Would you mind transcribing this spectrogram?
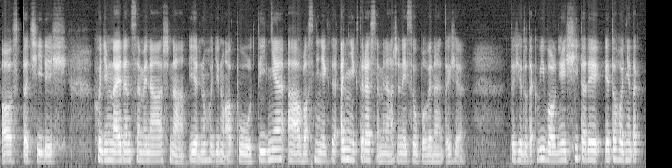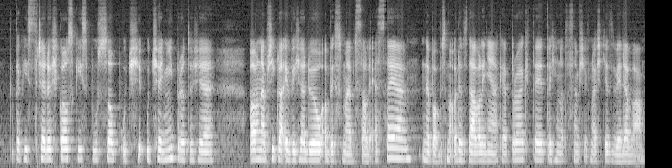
o, stačí, když chodím na jeden seminář na jednu hodinu a půl týdně a vlastně některé, ani některé semináře nejsou povinné, takže, takže je to takový volnější. Tady je to hodně tak takový středoškolský způsob uč, učení, protože o, například i vyžadují, aby jsme psali eseje, nebo aby jsme odevzdávali nějaké projekty, takže na to jsem všechno ještě zvědavá.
